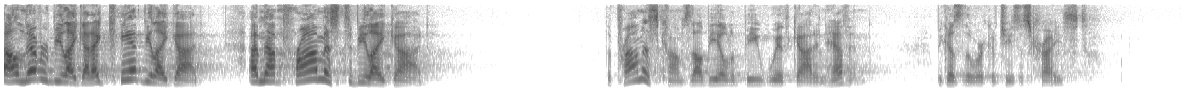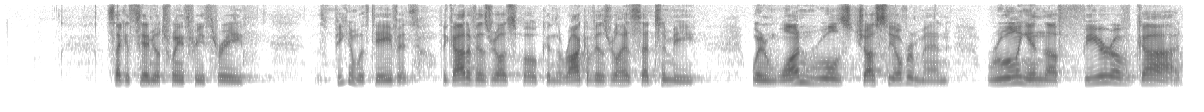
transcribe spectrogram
I'll never be like God. I can't be like God. I'm not promised to be like God. The promise comes that I'll be able to be with God in heaven because of the work of Jesus Christ. 2 Samuel 23 3. Speaking with David, the God of Israel has spoken, the rock of Israel has said to me, When one rules justly over men, ruling in the fear of God,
